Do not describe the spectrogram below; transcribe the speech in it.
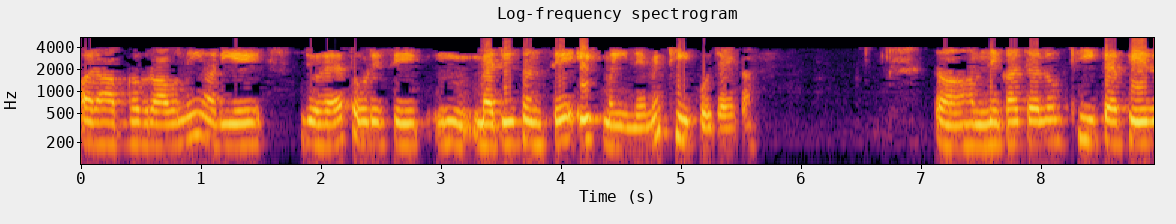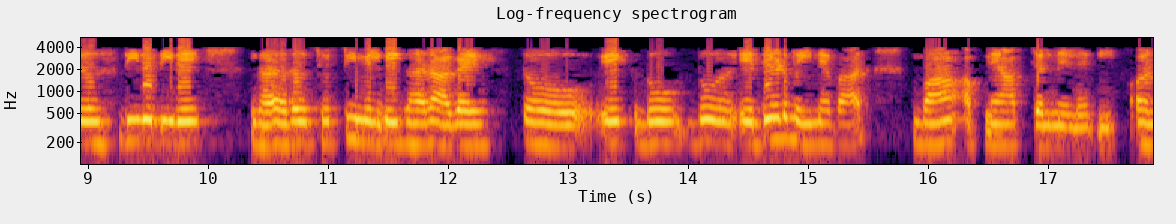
और आप घबराओ नहीं और ये जो है थोड़े से मेडिसिन से एक महीने में ठीक हो जाएगा. तो हमने कहा, चलो ठीक है। फिर धीरे धीरे घर छुट्टी मिल गई, घर आ गए। तो एक, दो दो डेढ़ महीने बाद वहाँ अपने आप चलने लगी और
